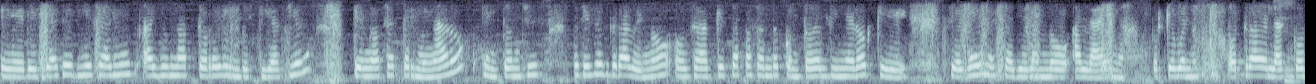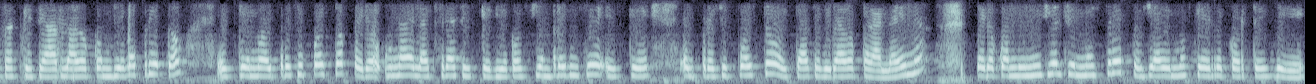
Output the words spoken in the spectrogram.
desde hace 10 años hay una torre de investigación que no se ha terminado entonces, pues eso es grave, ¿no? O sea, ¿qué está pasando con todo el dinero que según está llegando a la ENA? Porque bueno, otra de las cosas que se ha hablado con Diego Prieto es que no hay presupuesto, pero una de las frases que Diego siempre dice es que el presupuesto está asegurado para la ENA, pero cuando inicia el semestre, pues ya vemos que hay recortes de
